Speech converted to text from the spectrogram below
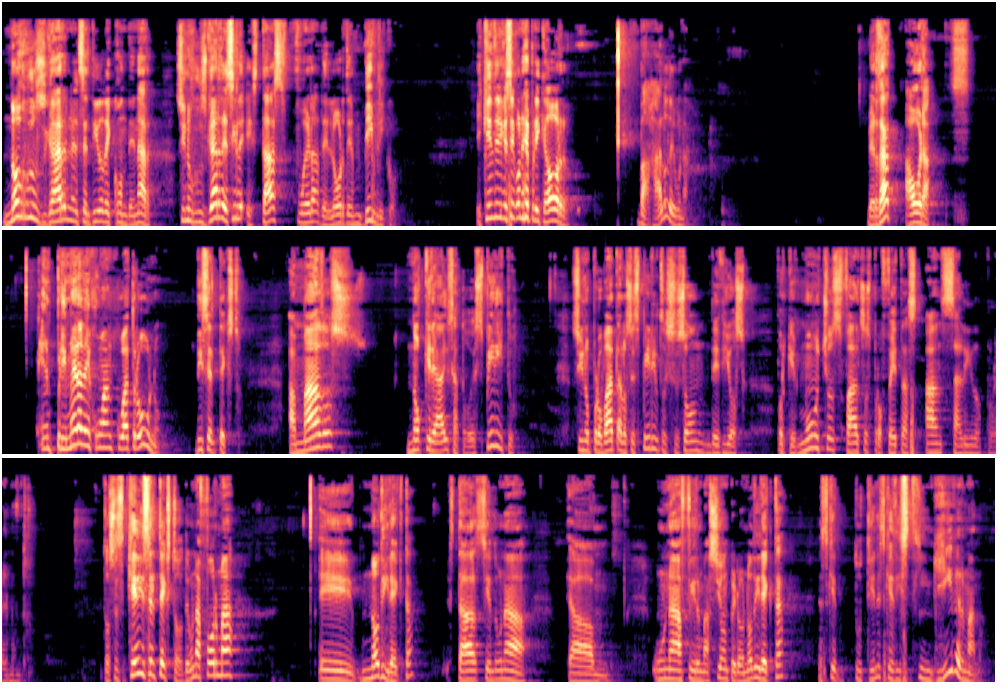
No juzgar en el sentido de condenar, sino juzgar, decirle, estás fuera del orden bíblico. ¿Y quién tiene que ser con ese predicador? Bájalo de una. ¿Verdad? Ahora, en primera de Juan 4.1, dice el texto, amados, no creáis a todo espíritu, sino probad a los espíritus si son de Dios, porque muchos falsos profetas han salido por el mundo. Entonces, ¿qué dice el texto? De una forma eh, no directa, está haciendo una, una afirmación, pero no directa, es que tú tienes que distinguir, hermano.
